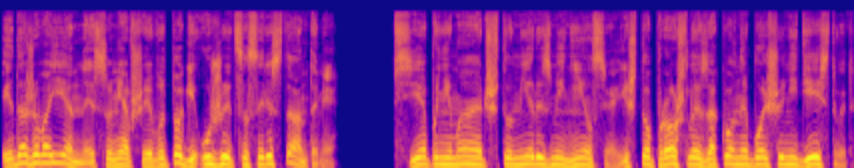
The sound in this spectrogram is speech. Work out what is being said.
И даже военные, сумевшие в итоге ужиться с арестантами. Все понимают, что мир изменился и что прошлые законы больше не действуют,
